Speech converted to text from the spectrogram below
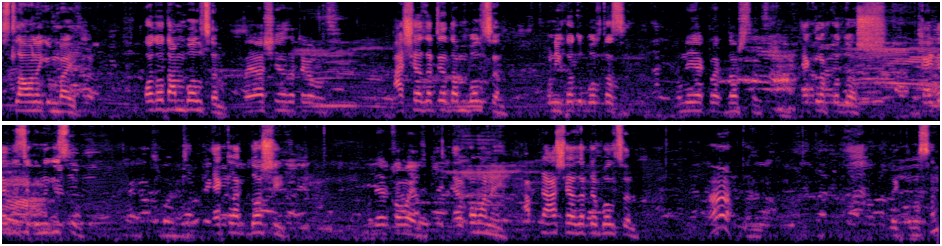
আসসালামু আলাইকুম ভাই। কত দাম বলছেন? ভাই আশি হাজার টাকা বলছেন আশি হাজার টাকা দাম বলছেন? উনি কত বলতেছে? উনি এক লাখ দশ এক লক্ষ দশ। কাইটা দিছে কোনো কিছু? এক লাখ দশই। কমাই নেই। আপনি আশি হাজার টাকা বলছেন। দেখতে পাচ্ছেন?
